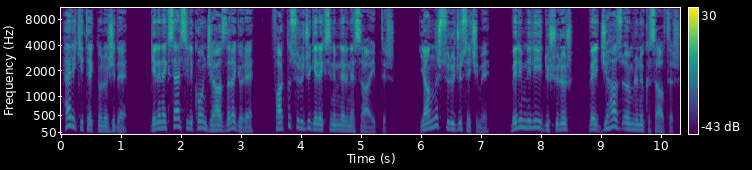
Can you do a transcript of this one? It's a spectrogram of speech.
Her iki teknoloji de, geleneksel silikon cihazlara göre farklı sürücü gereksinimlerine sahiptir. Yanlış sürücü seçimi, verimliliği düşürür ve cihaz ömrünü kısaltır.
